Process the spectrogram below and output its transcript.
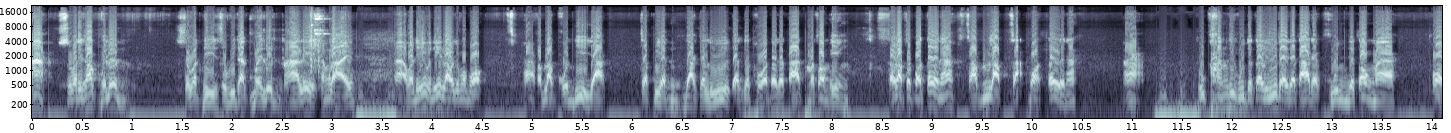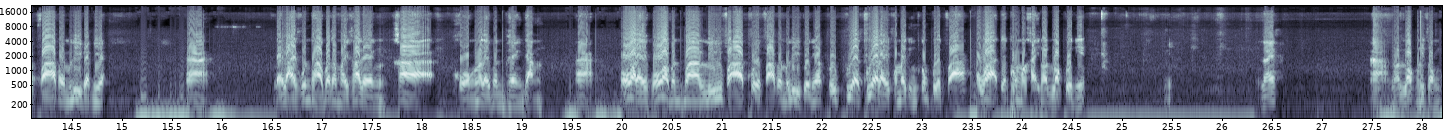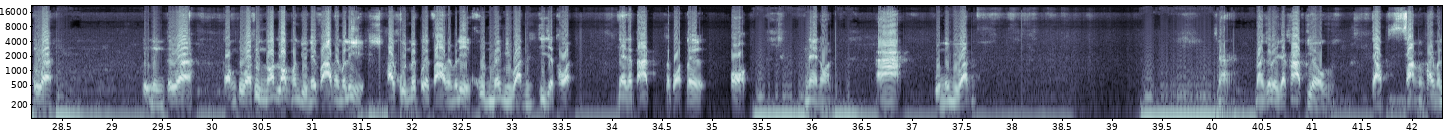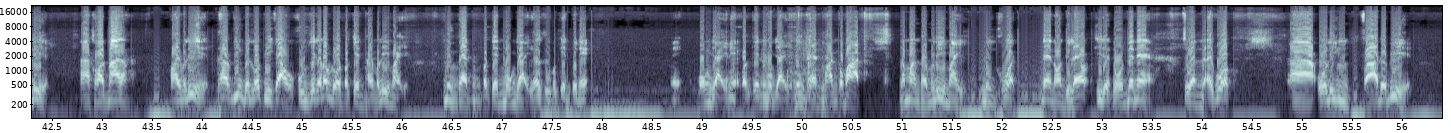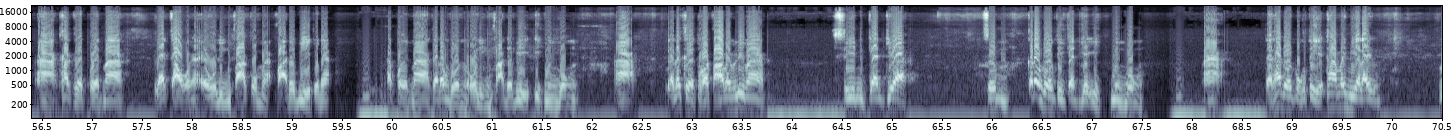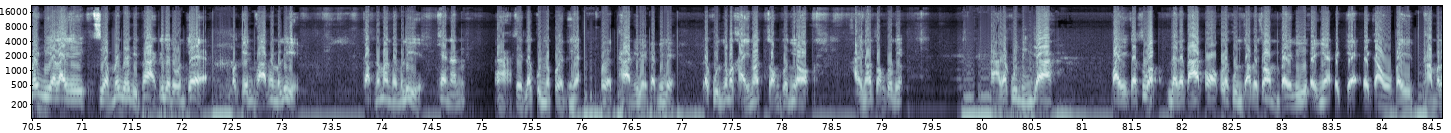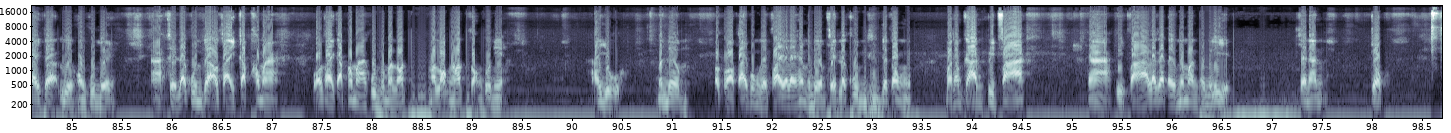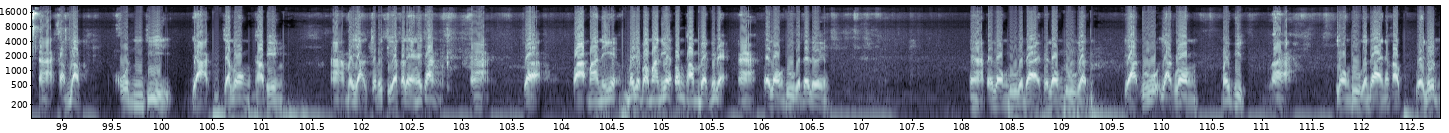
อะสวัสดีครับวัยรุ่น สวัสดีสวีดักวัยรุ่นอาเล่ทั้งหลายอะวันนี้วันนี้เราจะมาบอกอะสำหรับคนที่อยากจะเปลี่ยนอยากจะรื้ออยากจะถอดอยากจะตัดมาซ่อมเองสำหรับสปอร์เตอร์นะสำหรับสปอร์เตอร์นะอะทุกครั้งที่คุณจะรื้ออยากจะตัดเนี่ยคุณจะต้องมาถอดฝาแฟมิลี่แบบนี้อะหลายๆคนถามว่าทำไมค่าแรงค่าของอะไรมันแพงจังอะเพราะอะไรเพราะว่ามันมารื้อฝาเปิดฝาแฟมิลี่ตัวนี้เพื่อเพื่อเพื่ออะไรทำไมถึงต้องเปิดฝาเพราะว่าจะต้องมาไขน็อตล็อกตัวนี้นี่เห็นไหมอะน็อตล็อกมีสองตัว หนึ่งตัวสองตัวซึ่งน็อตล็อกมันอยู่ในฝาแฟมิลี่ถ้าคุณไม่เปิดฝาแฟมิลี่คุณไม่มีวันที่จะถอดไดร์ตัสสปอร์เตอร์ออกแน่นอน อ่า คุณไม่มีวันอ่มันก็เลยจะคาบเกี่ยวกับฝั่งไฟมิลี่อ่าถอดมาไฟมิลี่ถ้ายิ่งเป็นรถปีเก่าคุณก็จะต้องโดนประกันไฟมิลี่ใหม่หนึ่งแผ่นประกันวงใหญ่ก็คือประกันตัวนี้นี่วงใหญ่เนี่ยประกันวงใหญ่หนึ่งแผ่นพันกว่าบาทน้ำมันไฟมิลี่ใหม่หนึ่งขวดแน่นอนอยู่แล้ว ที่จะโดนแน่ๆส่วนไอ้พวกอ่าโอลิงฝาเดอร์บี้อ่าถ้าเกิดเปิดมา และเก่าเนี่ยไอ้โอลิงฝากลมอะฝาเดอร์บี้ตัวเนี้ยถ้าเปิดมาก็ต้องโดนโอลิงฝาเดอร์บี้อีกหนึ่งวงอ่าแล้วถ้าเกิดถอดฝาแฟมิลี่มาซีนแกนเจียร์ซึมก็ต้องโดนซีแกนเจียร์อีกหนึ่งวงอ่าแต่ถ้าโดยปกติถ้าไม่มีอะไรไม่มีอะไรเสื่อมไม่มีผิดพลาดก็จะโดนแค่ประกันฝาแฟมิลี่กับน้ำมันแฟมิลี่แค่นั้นอ่าเสร็จแล้วคุณมาเปิดอย่างเงี้ยเปิดท่านี้เลยแบบนี้เลยแล้วคุณก็มาไขน็อตสองตัวนี้ออกไขน็อตสองตัวนี้อ่าแล้วคุณถึงจะไปกระซวกไดร์ตาออกแล้วคุณจะไปซ่อมไปรื้อไปเงี้ยไปแกะไปเกาไปทำอะไรก็เรื่องของคุณเลยอ่าเสร็จแล้วคุณก็เอาใส่กลับเข้ามา พอใส่กลับเข้ามาคุณก็มาล็อกมาล็อกน็อตสองตัวนี้ให้อยู่เหมือนเดิมประกอบสายพงสายไฟอะไรให้เหมือนเดิมเสร็จแล้วคุณถึงจะต้องมาทำการปิดฝาอ่าปิดฝาแล้วก็เติมน้ำมันแฟมิลี่แค่นั้นจบอ่าสำหรับคนที่อยากจะลองทำเองอ่าไม่อยากจะไปเสียค่าแรงให้ช่างอ่าก็ประมาณนี้ไม่ใช่ประมาณนี้ต้องทำแบบนี้แหละอ่าไปลองดูกันได้เลยอ่าไปลองดูกันได้ไปลองดูกัน อยากรู้อยากลองไม่ผิดอ่าลองดูกันได้นะครับวัยรุ่น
